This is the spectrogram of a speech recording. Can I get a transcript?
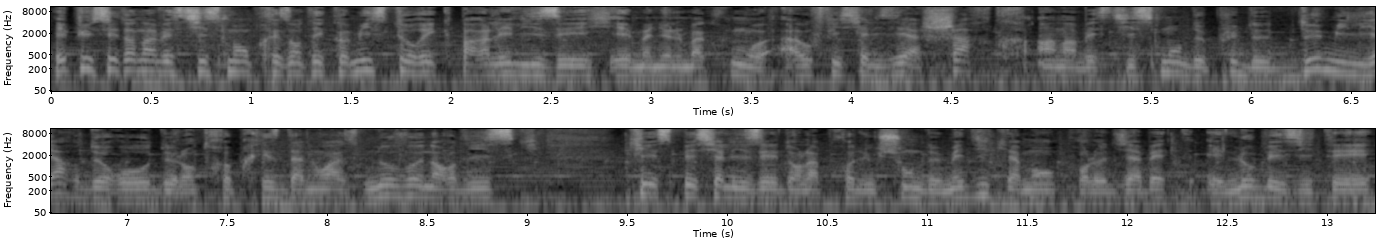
Et puis c'est un investissement présenté comme historique par l'Elysée. Emmanuel Macron a officialisé à Chartres un investissement de plus de 2 milliards d'euros de l'entreprise danoise Novo Nordisk qui est spécialisée dans la production de médicaments pour le diabète et l'obésité.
